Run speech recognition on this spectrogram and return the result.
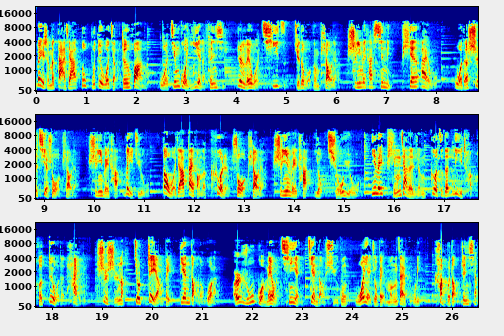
为什么大家都不对我讲真话呢？我经过一夜的分析，认为我妻子觉得我更漂亮，是因为她心里偏爱我；我的侍妾说我漂亮，是因为她畏惧我；到我家拜访的客人说我漂亮，是因为他有求于我。因为评价的人各自的立场和对我的态度，事实呢就这样被颠倒了过来。而如果没有亲眼见到徐公，我也就被蒙在鼓里，看不到真相。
